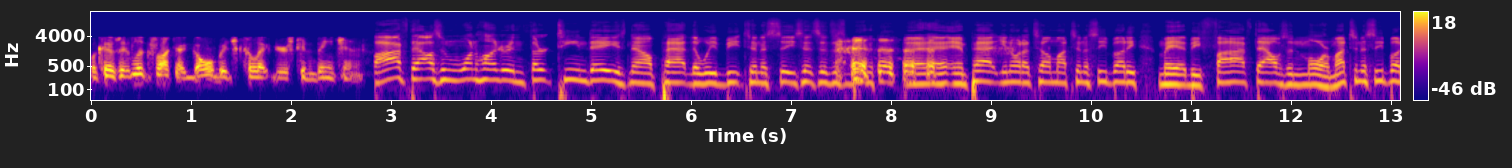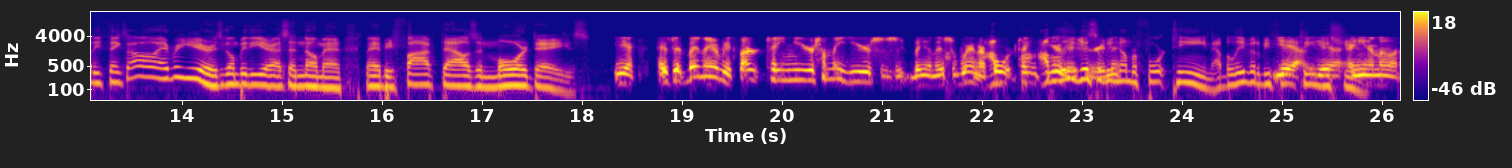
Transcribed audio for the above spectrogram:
because it looks like a garbage collectors convention. 5,113 days now, Pat, that we've beat Tennessee since, since it's been. and, and, Pat, you know what I tell my Tennessee buddy? May it be 5,000 more. My Tennessee buddy thinks, oh, every year is going to be the year. I said, no, man. May it be 5,000 more days. Yeah, has it been nearly thirteen years? How many years has it been? This we're in our I, fourteenth I year believe this this year, will be number 14. I believe it'll be 14 yeah, this year. and uh,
